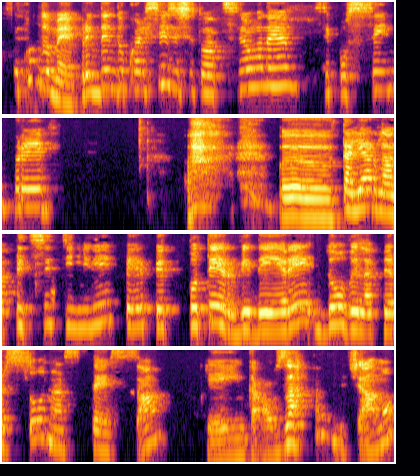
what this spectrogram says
Secondo me, prendendo qualsiasi situazione, si può sempre uh, tagliarla a pezzettini per, per, poter vedere dove la persona stessa, che è in causa, diciamo,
